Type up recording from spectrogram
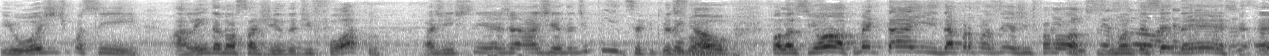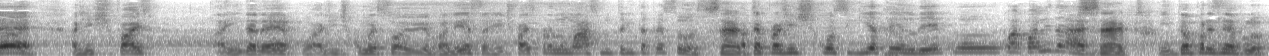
e hoje, tipo assim, além da nossa agenda de foto, a gente tem a agenda de pizza, que o pessoal Legal. fala assim, ó, oh, como é que tá aí? Dá pra fazer? A gente fala, ó, oh, precisa de uma antecedência. É, a gente faz ainda, né, a gente começou, eu e a Vanessa, a gente faz para no máximo 30 pessoas. Certo. Até pra gente conseguir atender com, com a qualidade. Certo. Então, por exemplo,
